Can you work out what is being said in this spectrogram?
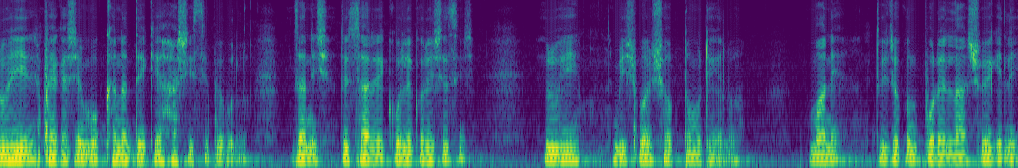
রুহির ফ্যাকাশে মুখখানা দেখে হাসি চেপে বলল, জানিস, তুই স্যারের কোলে করে এসেছিস? রুহি বিস্ময়ের সপ্তম উঠে গেল মানে তুই যখন পরে লাশ হয়ে গেলি,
